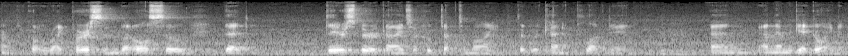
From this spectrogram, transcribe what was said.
well, I've got the right person, but also that their spirit guides are hooked up to mine, that we're kind of plugged in. Mm-hmm. And, and then we get going. And,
